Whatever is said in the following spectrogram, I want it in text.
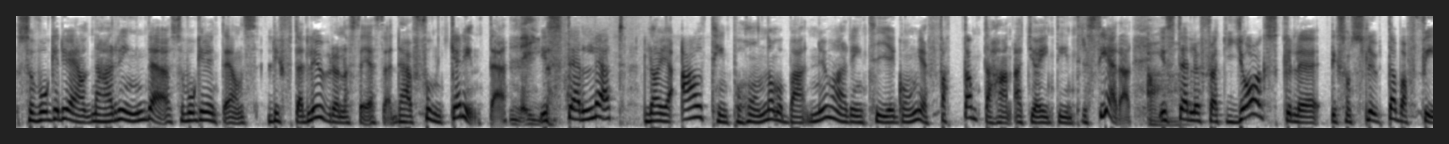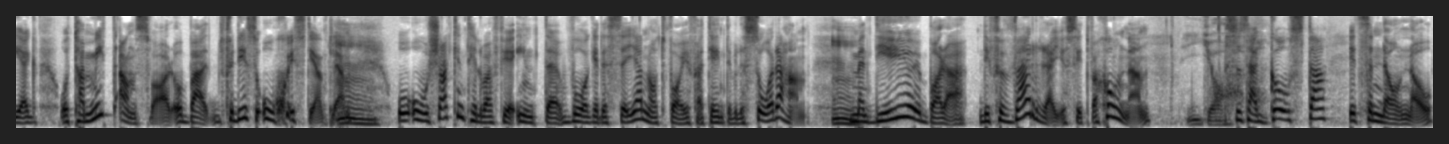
Så vågade jag, när han ringde, så vågade jag inte ens lyfta luren och säga så här, det här funkar inte. Nej. Istället la jag allting på honom och bara, nu har han ringt tio gånger, fattar inte han att jag inte är intresserad? Ah. Istället för att jag skulle liksom sluta vara feg och ta mitt ansvar. Och bara, för det är så oschysst egentligen. Mm. Och orsaken till varför jag inte vågade säga något var ju för att jag inte ville såra han. Mm. Men det är ju bara, det förvärrar ju situationen. Ja. Så, så här, ghosta, it's a no-no.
